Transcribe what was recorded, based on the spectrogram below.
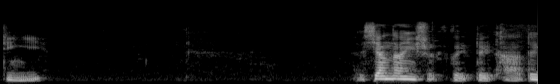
定义，相当于是对对它对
